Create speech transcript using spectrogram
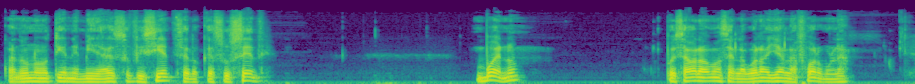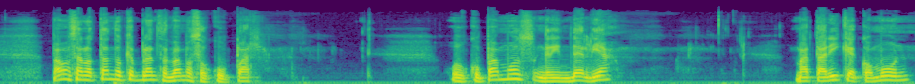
Cuando uno no tiene minerales suficientes es lo que sucede. Bueno, pues ahora vamos a elaborar ya la fórmula. Vamos anotando qué plantas vamos a ocupar. Ocupamos grindelia, matarique común,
